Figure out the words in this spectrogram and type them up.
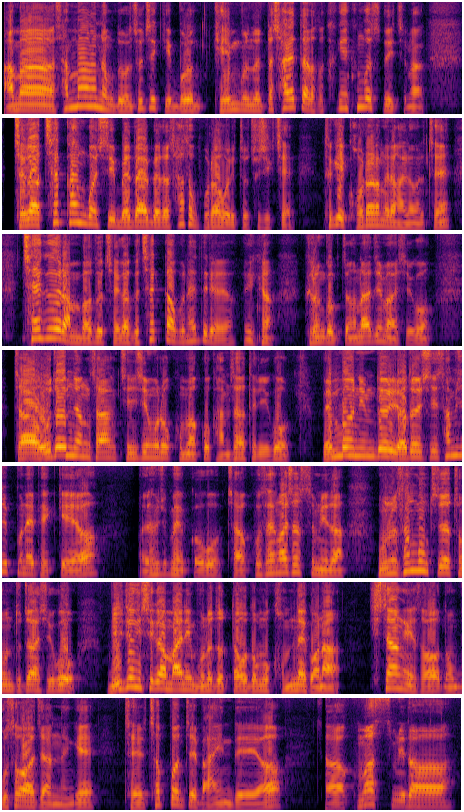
아마 3만 원 정도는 솔직히 물론 개인분들 따 차에 따라서 크게 큰걸 수도 있지만 제가 책 한 권씩 매달 매달 사서 보라고 그랬죠 주식책. 특히 거래랑 거랑 관련할 때 책을 안 봐도 제가 그 책값은 해드려요. 그러니까 그런 걱정은 하지 마시고. 자 오전 영상 진심으로 고맙고 감사드리고. 멤버님들 8시 30분에 뵐게요 30분 할 거고 자 고생하셨습니다 오늘 성공 투자 좋은 투자 하시고 미증시가 많이 무너졌다고 너무 겁내거나 시장에서 너무 무서워하지 않는 게 제일 첫 번째 마인드예요. 자, 고맙습니다.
